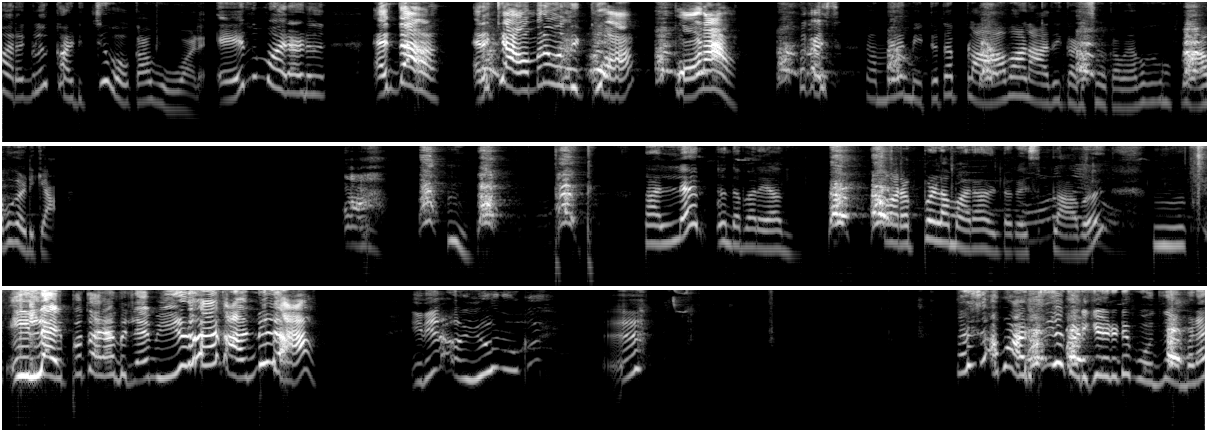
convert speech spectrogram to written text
മരങ്ങളും കടിച്ചു പോക്കാൻ പോവാണ്. ഏത് മരമാണ് എന്താ? എനിക്ക് ക്യാമറ വന്നിക്കുവാ പോടാ. അപ്പൊ ഗൈസ് നമ്മുടെ മുറ്റത്തെ പ്ലാവാണ് ആദ്യം കടിച്ചു നോക്കാൻ നമുക്ക് പ്ലാവ് കടിക്കാം. നല്ല എന്താ പറയാ ഉറപ്പുള്ള മരമാണ് കേട്ടോ ഗൈസ് പ്ലാവ്. ഇല്ല ഇപ്പൊ തരാൻ പറ്റില്ല. വീട് കണ്ടില്ല. ഇനി അയ്യോ നോക്ക്. അപ്പൊ അടുത്ത് കടിക്കാൻ വേണ്ടിട്ട് പോകുന്നത് നമ്മുടെ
